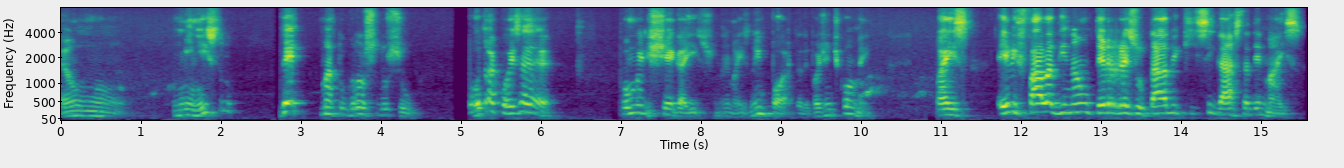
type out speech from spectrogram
É um, ministro de Mato Grosso do Sul. Outra coisa é como ele chega a isso, né? mas não importa, depois a gente comenta. Mas ele fala de não ter resultado e que se gasta demais.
